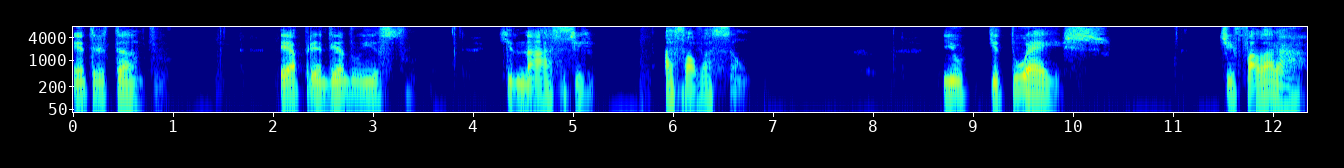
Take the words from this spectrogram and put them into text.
Entretanto, é aprendendo isso que nasce a salvação. E o que tu és te falará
